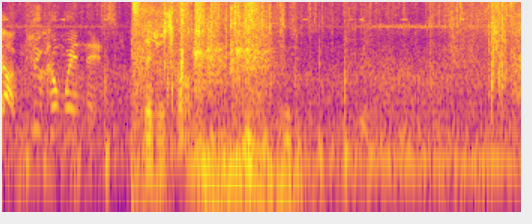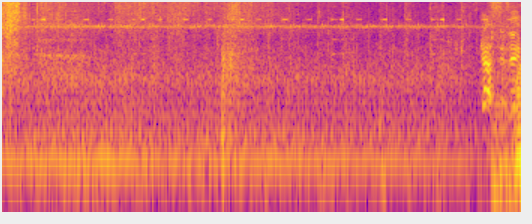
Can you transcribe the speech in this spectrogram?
大丈夫ですか、うん、大丈夫ガスインバウン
